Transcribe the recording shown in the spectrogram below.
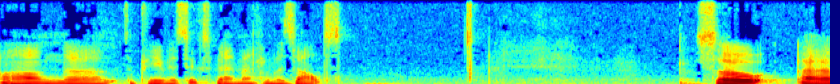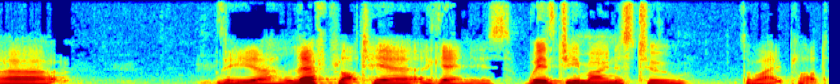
on the previous experimental results. So the left plot here again is with G minus 2, the right plot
